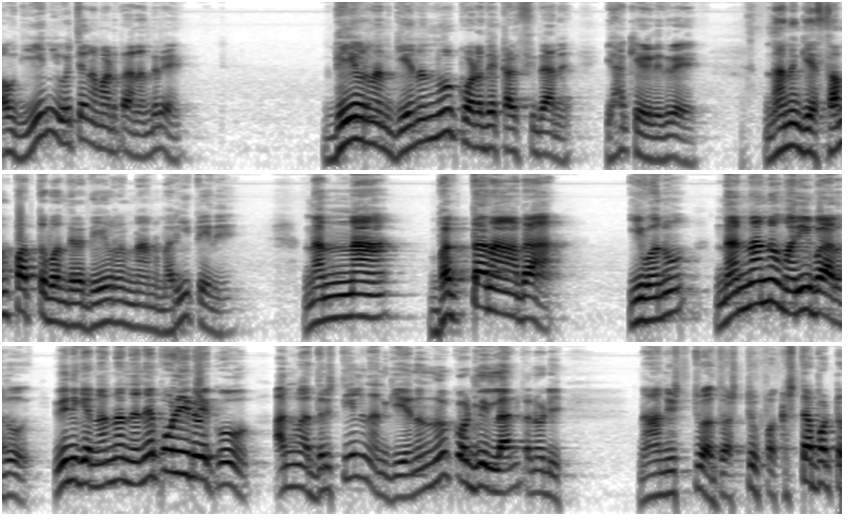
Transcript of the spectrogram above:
ಅವನು ಏನು ಯೋಚನೆ ಮಾಡ್ತಾನಂದರೆ, ದೇವರು ನನಗೇನನ್ನೂ ಕೊಡದೆ ಕಳಿಸಿದ್ದಾನೆ. ಯಾಕೆ ಹೇಳಿದರೆ, ನನಗೆ ಸಂಪತ್ತು ಬಂದರೆ ದೇವರನ್ನು ನಾನು ಮರೀತೇನೆ. ನನ್ನ ಭಕ್ತನಾದ ಇವನು ನನ್ನನ್ನು ಮರಿಬಾರದು. ಇವನಿಗೆ ನನ್ನ ನೆನಪುಳಿಬೇಕು ಅನ್ನುವ ದೃಷ್ಟಿಯಲ್ಲಿ ನನಗೆ ಏನನ್ನೂ ಕೊಡಲಿಲ್ಲ ಅಂತ ನೋಡಿ ನಾನಿಷ್ಟು ಅದು ಅಷ್ಟು ಕಷ್ಟಪಟ್ಟು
